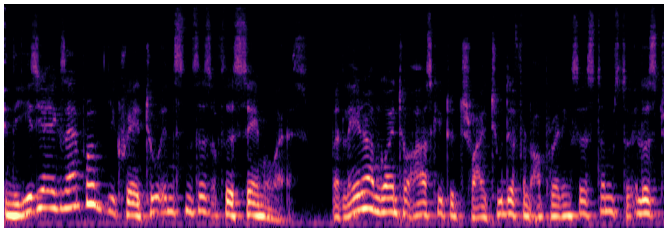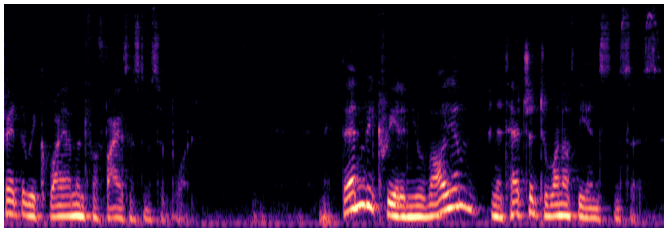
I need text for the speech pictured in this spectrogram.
In the easier example, you create two instances of the same OS, but later I'm going to ask you to try two different operating systems to illustrate the requirement for file system support. Then we create a new volume and attach it to one of the instances.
